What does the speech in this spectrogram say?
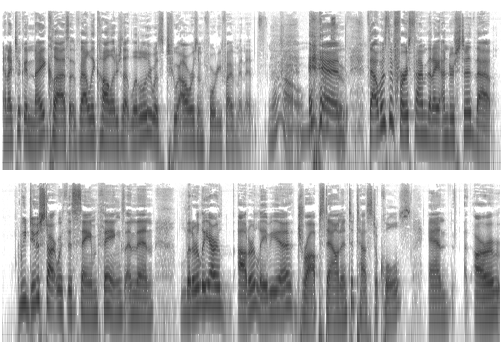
and I took a night class at Valley College that literally was two hours and forty five minutes. Wow. And that was the first time that I understood that we do start with the same things and then literally our outer labia drops down into testicles and our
